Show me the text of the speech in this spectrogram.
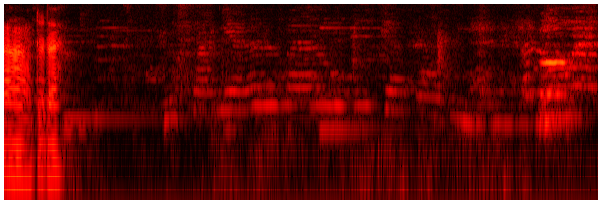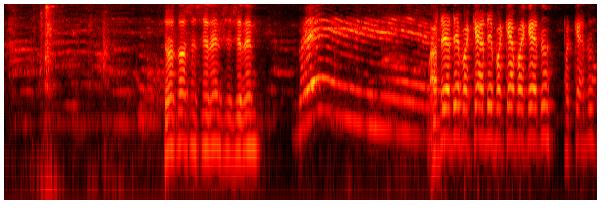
Nah, tuh dah. Tuh, tuh sisirin, sisirin. Weh. Adek, adek pakai, adek pakai, pakai tuh, pakai tuh.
